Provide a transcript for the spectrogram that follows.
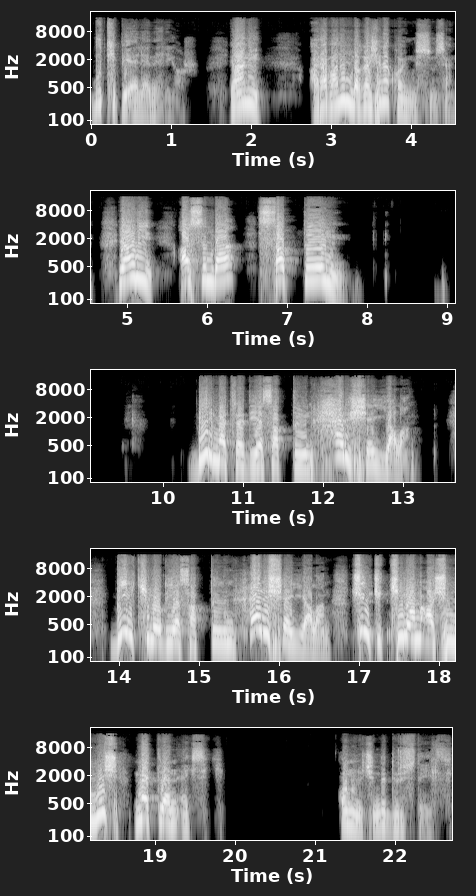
bu tipi ele veriyor. Yani arabanın bagajına koymuşsun sen. Yani aslında sattığın bir metre diye sattığın her şey yalan. Bir kilo diye sattığın her şey yalan. Çünkü kilon aşınmış, metren eksik. Onun için de dürüst değilsin.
